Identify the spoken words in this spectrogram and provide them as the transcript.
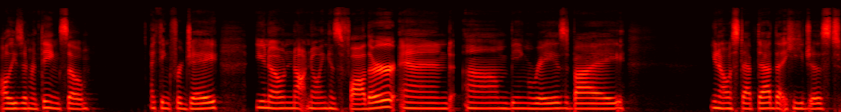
all these different things. So i think for jay you know not knowing his father and um, being raised by you know a stepdad that he just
